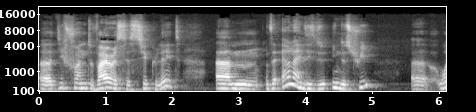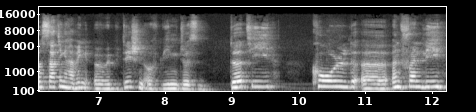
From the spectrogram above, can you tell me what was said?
uh, different viruses circulate, um, the airline industry uh, was starting having a reputation of being just dirty, cold, uh, unfriendly,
